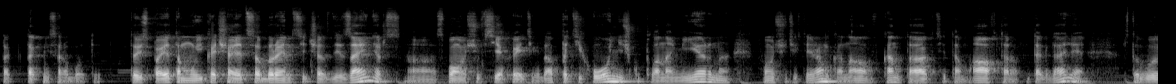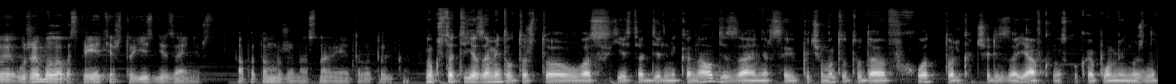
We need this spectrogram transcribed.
Так, так не сработает. То есть поэтому и качается бренд сейчас дизайнерс а, с помощью всех этих, да, потихонечку, планомерно, с помощью этих телеграм-каналов, ВКонтакте, там, авторов и так далее, чтобы уже было восприятие, что есть дизайнерс а потом уже на основе этого только. Ну, кстати, я заметил то, что у вас есть отдельный канал дизайнерс, и почему-то туда вход только через заявку, насколько я помню. Нужно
